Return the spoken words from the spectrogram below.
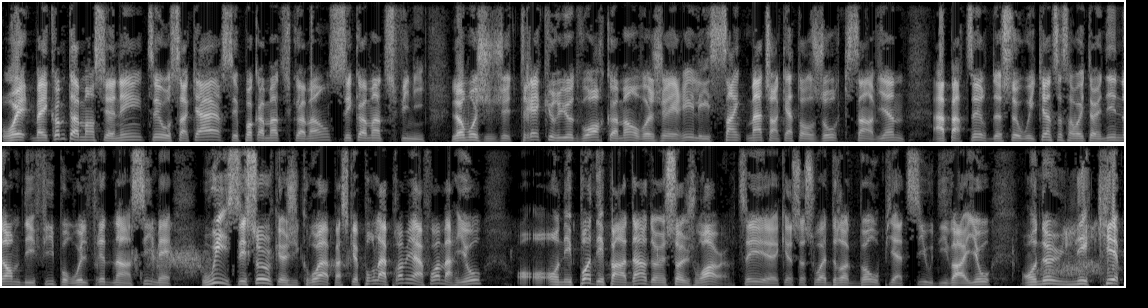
Oui, ben comme tu as mentionné, au soccer, c'est pas comment tu commences, c'est comment tu finis. Là moi j'ai très curieux de voir comment on va gérer les cinq matchs en 14 jours qui s'en viennent à partir de ce week-end. Ça ça va être un énorme défi pour Wilfrid Nancy, mais oui, c'est sûr que j'y crois parce que pour la première fois Mario, on n'est pas dépendant d'un seul joueur, euh, que ce soit Drogba ou Piatti ou Divayo. On a une équipe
